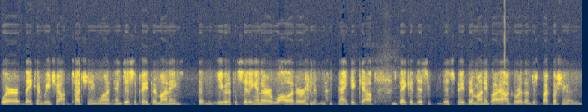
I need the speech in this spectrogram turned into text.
where they can reach out and touch anyone and dissipate their money. That even if it's sitting in their wallet or in a bank account, they could dis- dissipate their money by algorithm just by pushing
